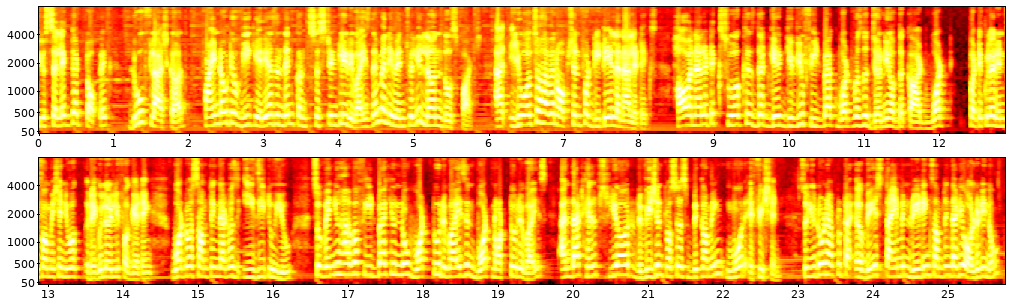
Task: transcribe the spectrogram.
you select that topic, do flashcards, find out your weak areas and then consistently revise them and eventually learn those parts. And you also have an option for detailed analytics. How analytics works is that give, give you feedback what was the journey of the card, what particular information you were regularly forgetting, what was something that was easy to you. So when you have a feedback, you know what to revise and what not to revise, and that helps your revision process becoming more efficient. So you don't have to uh, waste time in reading something that you already know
